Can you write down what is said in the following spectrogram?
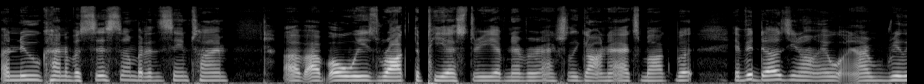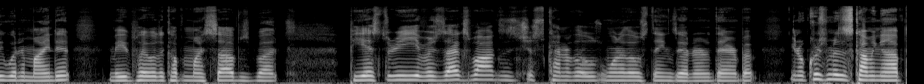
a new kind of a system, but at the same time, I've I've always rocked the PS3. I've never actually gotten an Xbox, but if it does, you know, it, I really wouldn't mind it. Maybe play with a couple of my subs, but PS3 versus Xbox is just kind of those one of those things that are there. But you know, Christmas is coming up,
